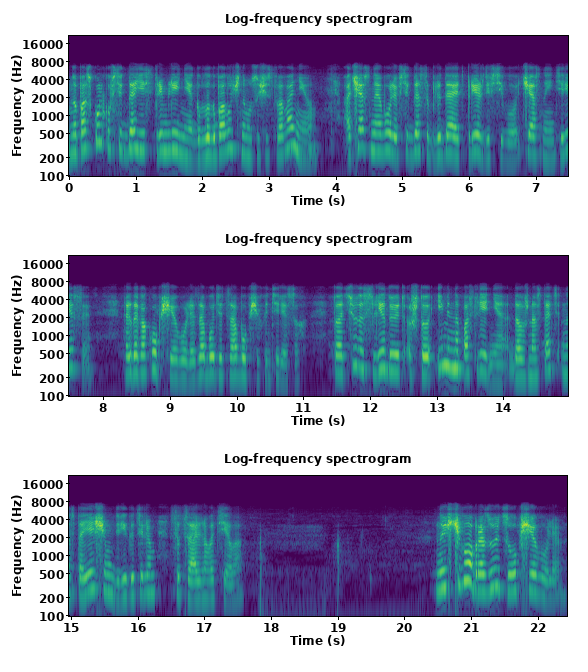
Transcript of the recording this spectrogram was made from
Но поскольку всегда есть стремление к благополучному существованию, а частная воля всегда соблюдает прежде всего частные интересы, тогда как общая воля заботится об общих интересах, то отсюда следует, что именно последняя должна стать настоящим двигателем социального тела. Но из чего образуется общая воля?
